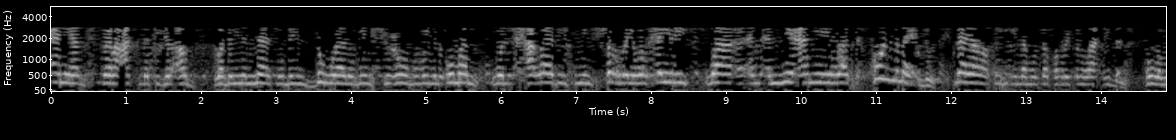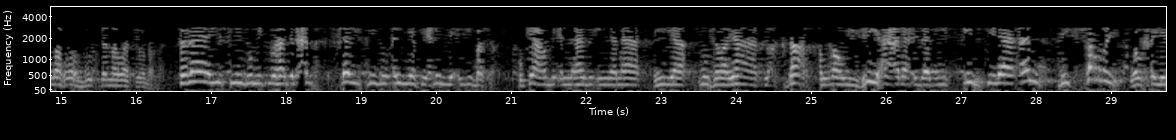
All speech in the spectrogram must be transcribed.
يعني هذه الصراعات التي في الأرض وبين الناس وبين الدول وبين الشعوب وبين الأمم والحوادث من الشر والخير والنعم وكل ما يحدث. لا يرى فيه إلا متصرفا واحدا. هو الله رب السماوات والأرض. فلا يسند مثل هذا العبد لا يسند أي فعل لاي بشر. وكيعرف بان هذه إنما هي مجريات الاقدار الله يجريها على عباده ابتلاء بالشر والخير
